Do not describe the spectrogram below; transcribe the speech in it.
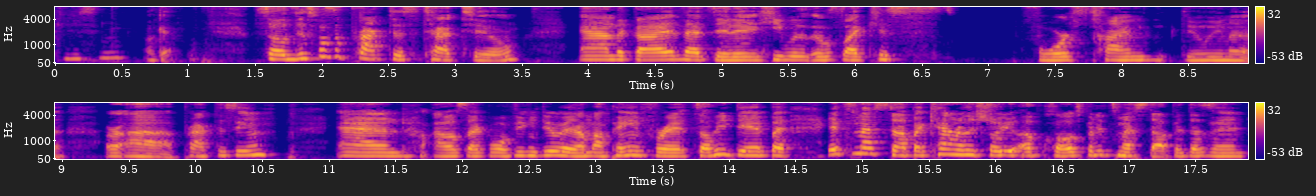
can you see me? Okay. So this was a practice tattoo. And the guy that did it, he was, it was like his fourth time doing a, or, uh, practicing. And I was like, well, if you can do it, I'm not paying for it. So he did, but it's messed up. I can't really show you up close, but it's messed up. It doesn't,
